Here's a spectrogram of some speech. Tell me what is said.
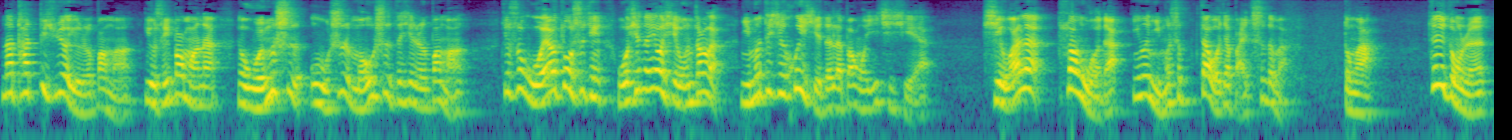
那他必须要有人帮忙，有谁帮忙呢？有文士、武士、谋士这些人帮忙。就是我要做事情，我现在要写文章了，你们这些会写的来帮我一起写，写完了算我的，因为你们是在我家白吃的嘛，懂吗？这种人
